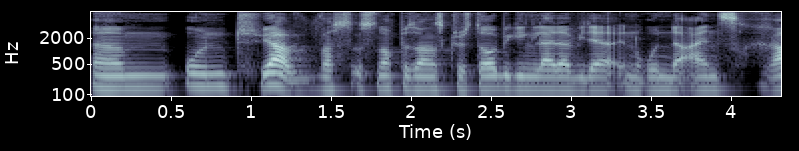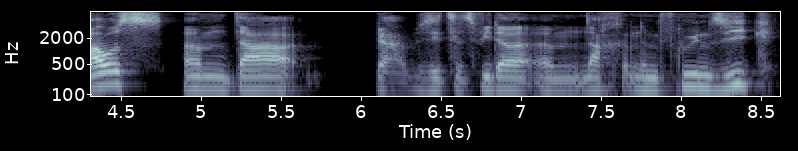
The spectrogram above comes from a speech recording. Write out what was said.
Ähm, und ja, was ist noch besonders? Chris Dolby ging leider wieder in Runde 1 raus. Ähm, da ja, sieht es jetzt wieder ähm, nach einem frühen Sieg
